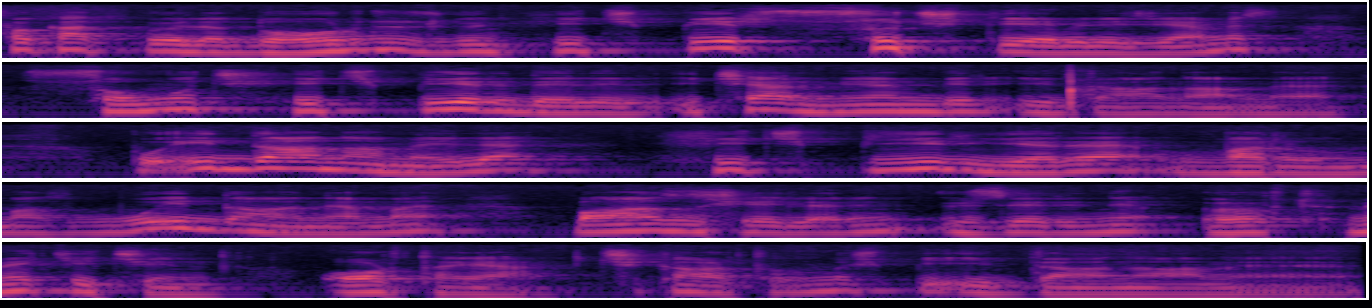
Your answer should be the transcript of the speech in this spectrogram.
fakat böyle doğru düzgün hiçbir suç diyebileceğimiz somuç hiçbir delil içermeyen bir iddianame. Bu iddianame ile hiçbir yere varılmaz. Bu iddianame bazı şeylerin üzerini örtmek için ortaya çıkartılmış bir iddianame.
